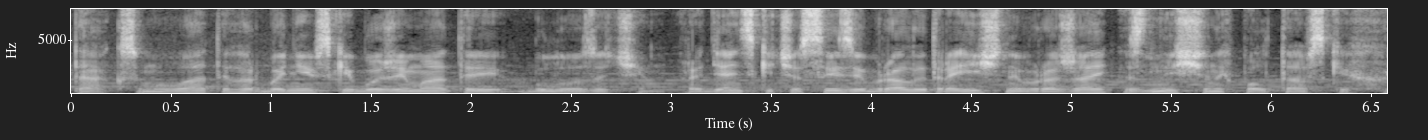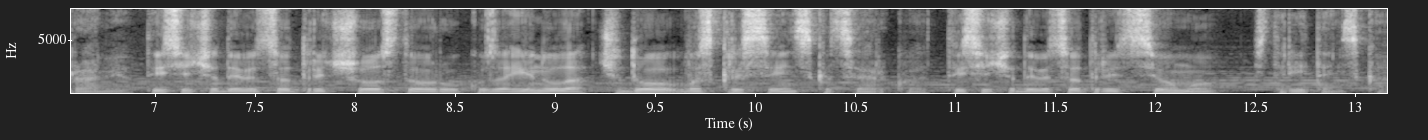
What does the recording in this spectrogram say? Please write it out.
Так, сумувати Горбанівській Божій Матері було за чим. Радянські часи зібрали трагічний врожай знищених полтавських храмів. 1936 року загинула чудова Воскресенська церква, 1937 Стрітанська.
